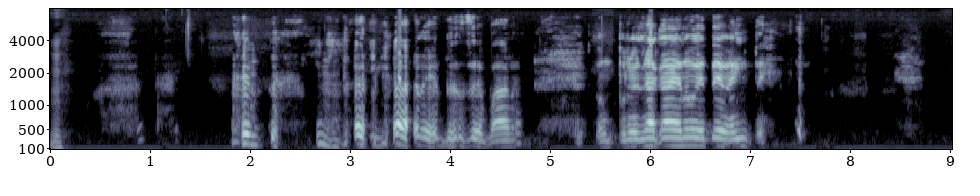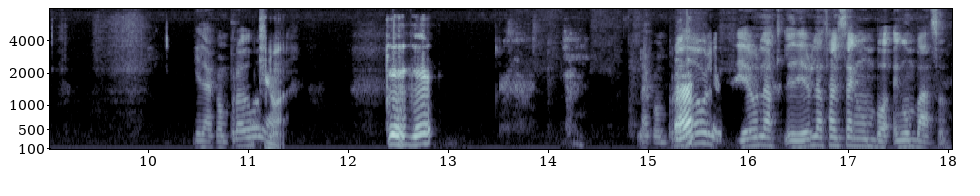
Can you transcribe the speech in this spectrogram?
Mm. El garete ese pana. Compró en la de nuggets de 20. Y la compró doble. Qué. ¿Qué, qué? La compró ¿Ah? doble. Le dieron, la, le dieron la salsa en un, bo- en un vaso.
